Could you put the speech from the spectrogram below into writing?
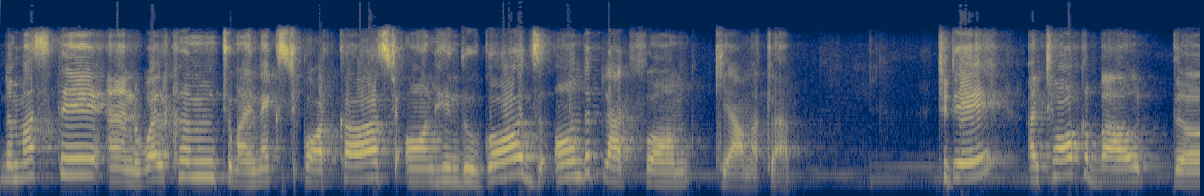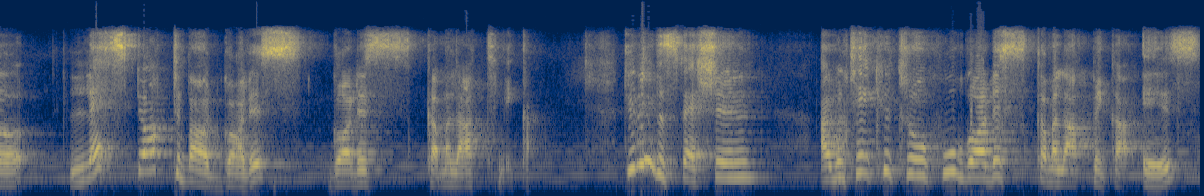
Namaste and welcome to my next podcast on Hindu gods on the platform Kya Matlab. Today I talk about the less talked about goddess, goddess Kamalatmika. During this session, I will take you through who goddess Kamalatmika is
